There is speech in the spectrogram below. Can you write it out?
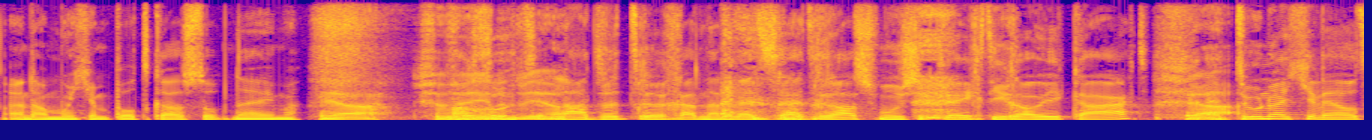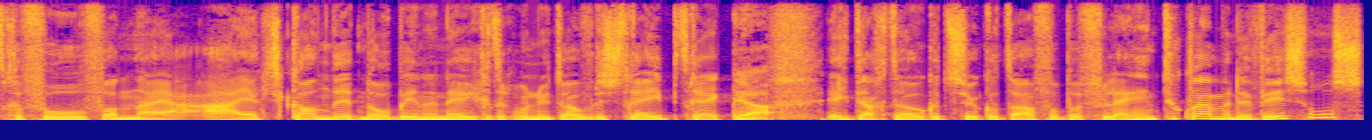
en dan moet je een podcast opnemen. Ja, Maar goed, weer. laten we teruggaan naar de wedstrijd. Rasmussen kreeg die rode kaart. Ja. En toen had je wel het gevoel van... nou ja, Ajax kan dit nog binnen 90 minuten over de streep trekken. Ja. Ik dacht ook, het sukkelt af op een verlenging. Toen kwamen de wissels.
